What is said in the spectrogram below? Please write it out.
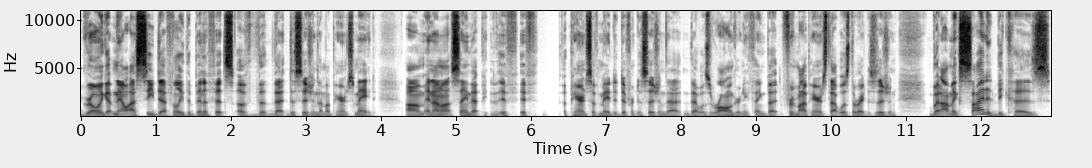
growing up now, I see definitely the benefits of the, that decision that my parents made. Um, and I'm not saying that if if parents have made a different decision that that was wrong or anything, but for my parents, that was the right decision. But I'm excited because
